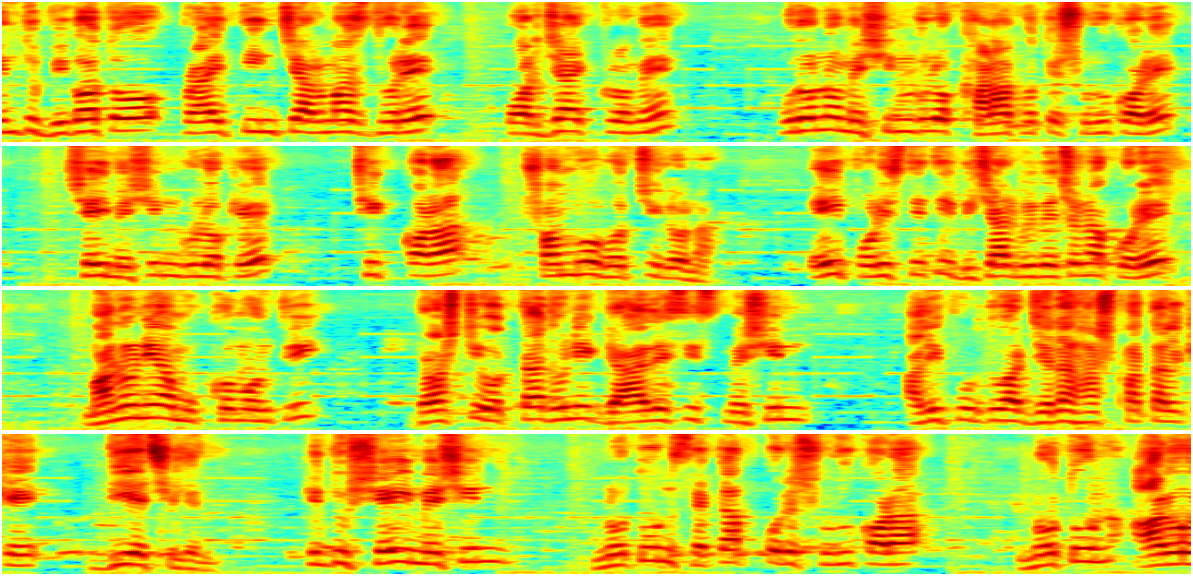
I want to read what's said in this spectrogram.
কিন্তু বিগত প্রায় তিন চার মাস ধরে পর্যায়ক্রমে পুরনো মেশিনগুলো খারাপ হতে শুরু করে, সেই মেশিনগুলোকে ঠিক করা সম্ভব হচ্ছিল না। এই পরিস্থিতি বিচার বিবেচনা করে মাননীয় মুখ্যমন্ত্রী দশটি অত্যাধুনিক ডায়ালিসিস মেশিন আলিপুরদুয়ার জেলা হাসপাতালকে দিয়েছিলেন। কিন্তু সেই মেশিন নতুন সেট করে শুরু করা, নতুন আরও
